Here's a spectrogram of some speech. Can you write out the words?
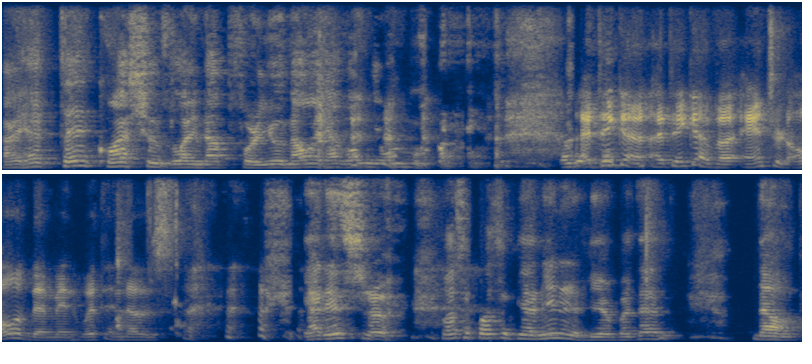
I had ten questions lined up for you. Now I have only one more. I think uh, I think I've uh, answered all of them in within those. that is true. It was supposed to be an interview, but then now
